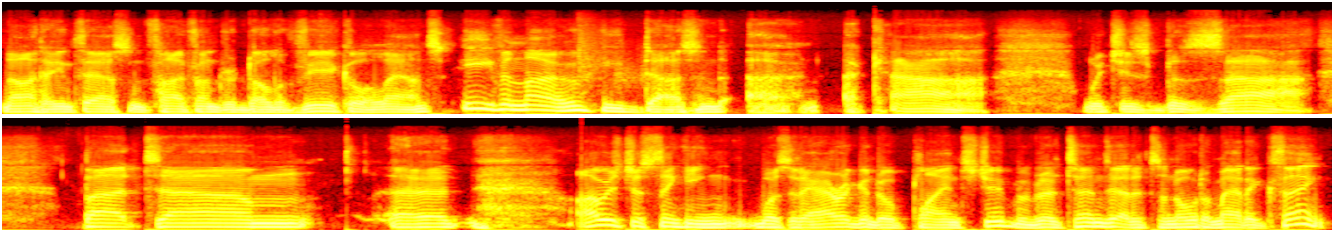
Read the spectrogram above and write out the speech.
$19,500 vehicle allowance, even though he doesn't own a car, which is bizarre. But um, uh, I was just thinking, was it arrogant or plain stupid? But it turns out it's an automatic thing.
